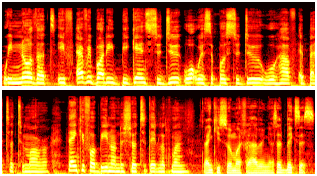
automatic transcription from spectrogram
we know that if everybody begins to do what we're supposed to do, we'll have a better tomorrow. Thank you for being on the show today, Lukman. Thank you so much for having me. I said big sis.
